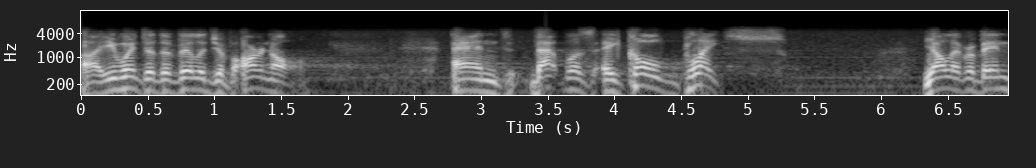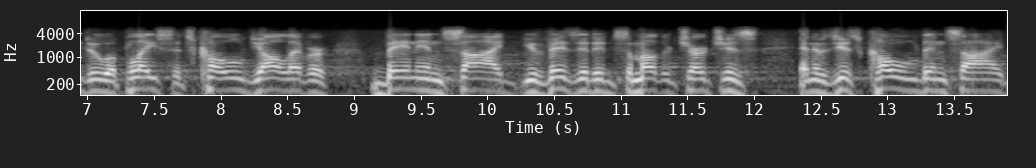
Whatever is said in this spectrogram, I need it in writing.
uh, he went to the village of Arnol. And that was a cold place. Y'all ever been to a place that's cold? Y'all ever been inside? You visited some other churches and it was just cold inside.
